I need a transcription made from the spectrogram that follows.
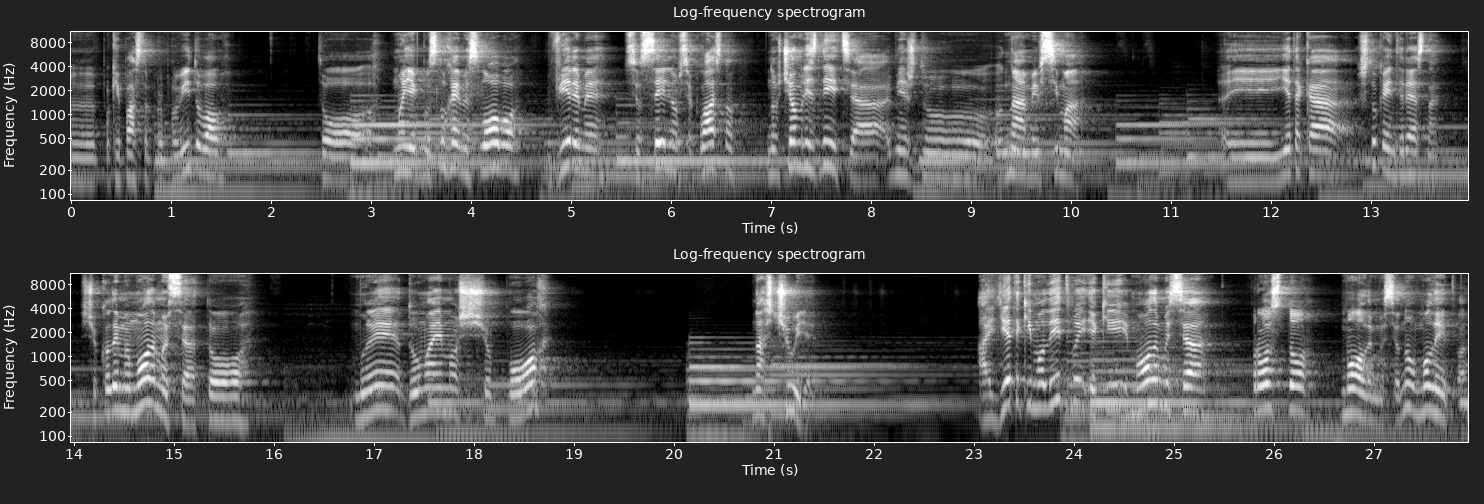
е, поки пастор проповідував, то ми якби слухаємо слово, віримо, все сильно, все класно. Але в чому різниця між нами всіма? І є така штука інтересна, що коли ми молимося, то ми думаємо, що Бог нас чує. А є такі молитви, які молимося, просто молимося. Ну, молитва,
